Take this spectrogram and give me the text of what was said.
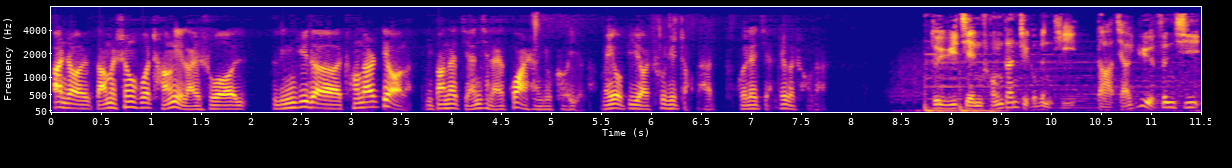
按照咱们生活常理来说，邻居的床单掉了，你帮他捡起来挂上就可以了，没有必要出去找他回来捡这个床单。对于捡床单这个问题，大家越分析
